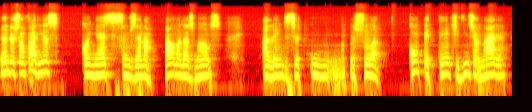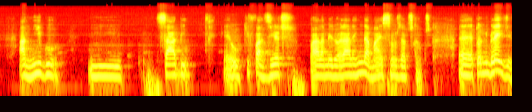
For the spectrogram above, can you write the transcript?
Anderson Farias conhece São José na palma das mãos, além de ser uma pessoa competente, visionária, amigo e sabe é, o que fazer para melhorar ainda mais São José dos Campos. É, Tony Blade,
